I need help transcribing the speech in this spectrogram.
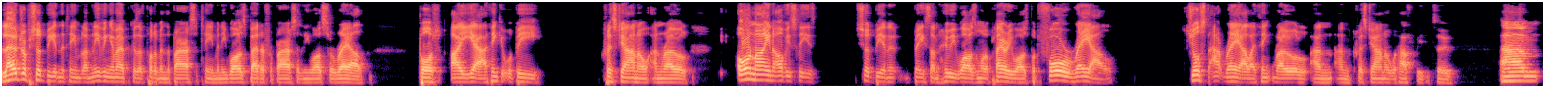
Laudrup should be in the team, but I'm leaving him out because I've put him in the Barca team, and he was better for Barca than he was for Real. But I, yeah, I think it would be Cristiano and Raul. R9 obviously is, should be in it based on who he was and what a player he was. But for Real, just at Real, I think Raul and, and Cristiano would have to be the two. Um,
